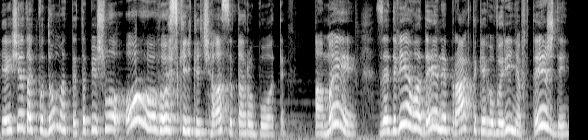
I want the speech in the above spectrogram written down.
Якщо так подумати, то пішло ого, скільки часу та роботи. А ми за дві години практики говоріння в тиждень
